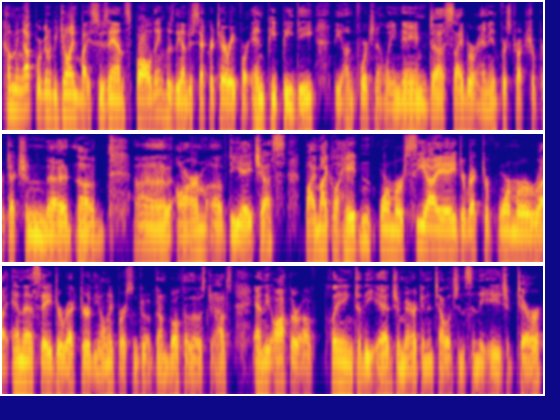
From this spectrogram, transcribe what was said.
Coming up, we're going to be joined by Suzanne Spalding, who's the Undersecretary for NPPD, the unfortunately named uh, Cyber and Infrastructure Protection uh, uh, uh arm of DHS, by Michael Hayden, former CIA Director, former uh, NSA Director, the only person to have done both of those jobs, and the author of Playing to the Edge, American Intelligence in the Age of Terror,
